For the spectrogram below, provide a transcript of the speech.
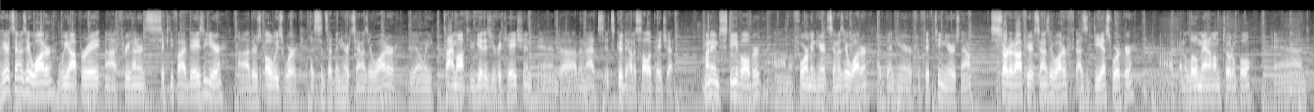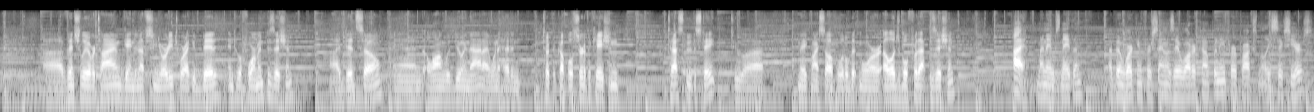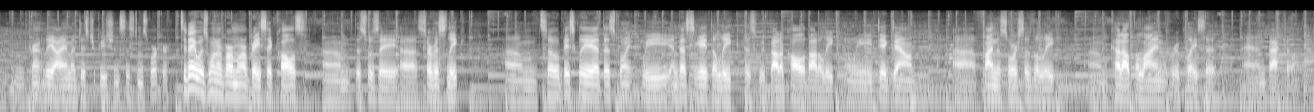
Here at San Jose Water, we operate uh, 365 days a year. Uh, there's always work. Uh, since I've been here at San Jose Water, the only time off you get is your vacation, and uh, other than that, it's, it's, good to have a solid paycheck. My name's Steve Alberg. I'm a foreman here at San Jose Water. I've been here for 15 years now. Started off here at San Jose Water as a DS worker, uh, kind of low man on the totem pole, and eventually over time gained enough seniority to where I could bid into a foreman position. I did so, and along with doing that, I went ahead and took a couple of certification test through the state to uh, make myself a little bit more eligible for that position. Hi, my name is Nathan. I've been working for San Jose Water Company for approximately six years. Currently, I am a distribution systems worker. Today was one of our more basic calls. Um, this was a uh, service leak. Um, so basically at this point, we investigate the leak because we've got a call about a leak and we dig down, uh, find the source of the leak, um, cut out the line, replace it, and backfill.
